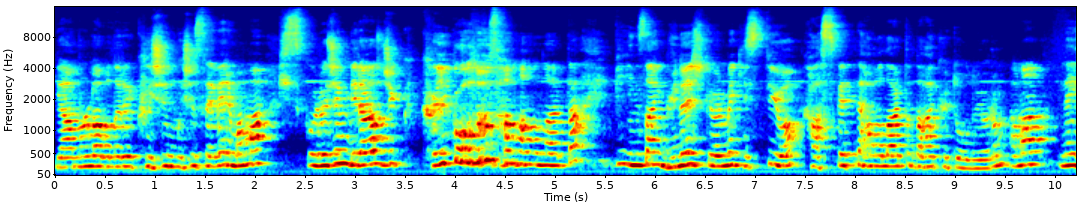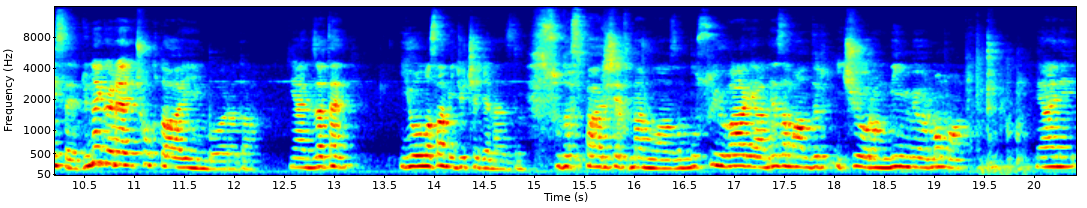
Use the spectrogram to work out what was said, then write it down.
yağmurlu havaları, kışı mışı severim ama psikolojim birazcık kayık olduğu zamanlarda bir insan güneş görmek istiyor. Kasvetli havalarda daha kötü oluyorum. Ama neyse düne göre çok daha iyiyim bu arada. Yani zaten iyi olmasam video çekemezdim. Suda sipariş etmem lazım. Bu suyu var ya ne zamandır içiyorum bilmiyorum ama yani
